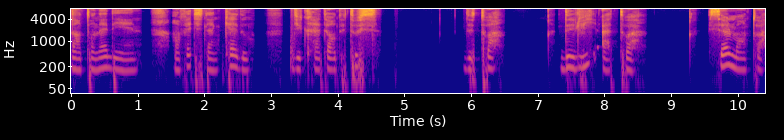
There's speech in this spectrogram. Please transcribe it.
dans ton ADN. En fait, c'est un cadeau du Créateur de tous, de toi, de lui à toi, seulement toi.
